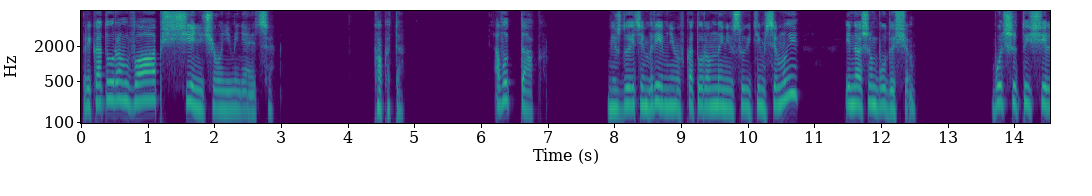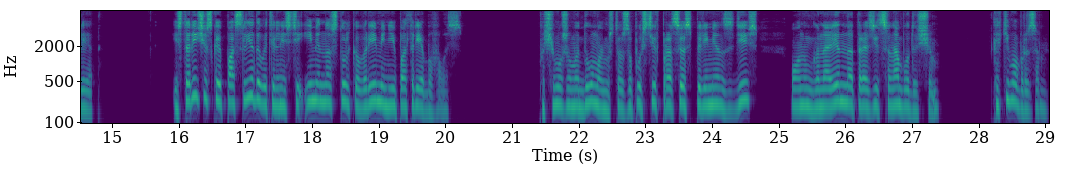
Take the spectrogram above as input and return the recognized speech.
при котором вообще ничего не меняется. Как это? А вот так. Между этим временем, в котором ныне суетимся мы, и нашим будущим, больше тысячи лет. Исторической последовательности именно столько времени и потребовалось. Почему же мы думаем, что, запустив процесс перемен здесь, он мгновенно отразится на будущем? Каким образом?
